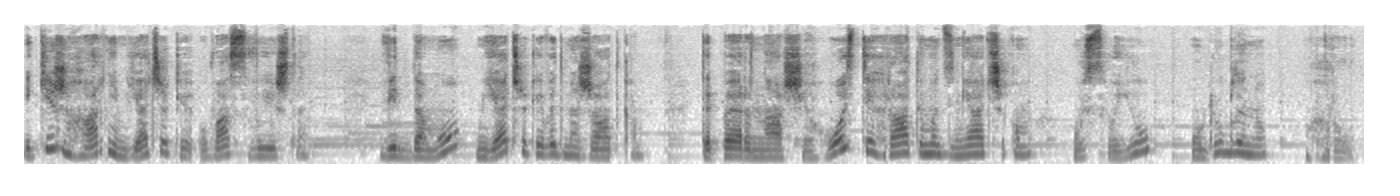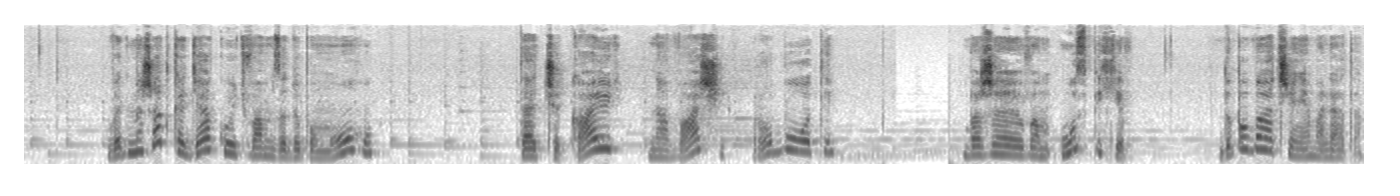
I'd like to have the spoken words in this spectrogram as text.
які ж гарні м'ячики у вас вийшли. Віддамо м'ячики ведмежаткам. Тепер наші гості гратимуть з м'ячиком у свою улюблену гру. Ведмежатка дякують вам за допомогу та чекають на ваші роботи. Бажаю вам успіхів! До побачення, малята!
